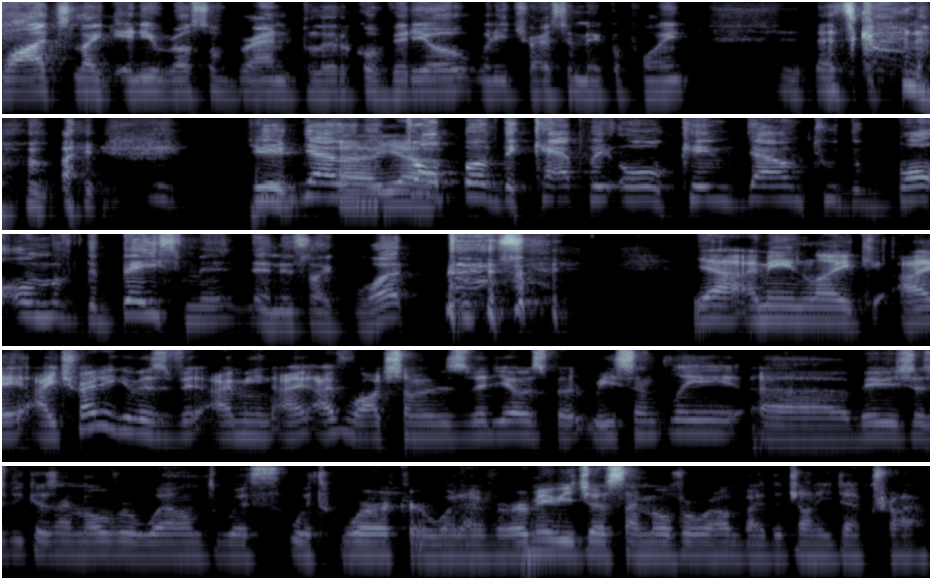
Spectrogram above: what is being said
watch like any russell brand political video when he tries to make a point that's kind of like Dude, now uh, the yeah. top of the capital came down to the bottom of the basement and it's like what It's like- Yeah, I mean, like I I try to give his. Vi- I mean, I I've watched some of his videos, but recently, uh, maybe it's just because I'm overwhelmed with with work or whatever, or maybe just I'm overwhelmed by the Johnny Depp trial.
